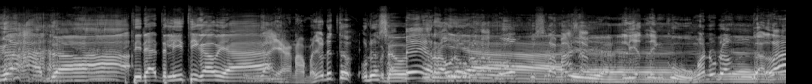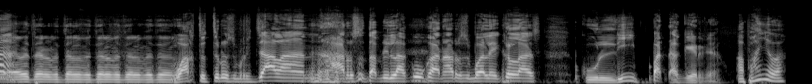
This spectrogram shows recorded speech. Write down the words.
Nggak ada. Tidak teliti kau ya. Enggak ya namanya udah tuh udah Udah- sabera, udah udah iya. nggak fokus lah masa Iya. lihat lingkungan udah Iya, enggak lah. iya, betul betul betul betul betul. Waktu terus berjalan, harus tetap dilakukan, harus balik kelas. Kulipat akhirnya. Apanya, Wah?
